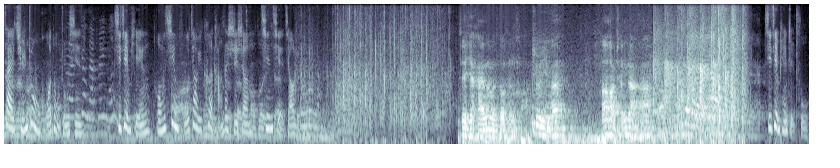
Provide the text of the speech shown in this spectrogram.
在群众活动中心，习近平同幸福教育课堂的师生亲切交流。这些孩子们都很好，祝你们好好成长啊！习近平指出，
